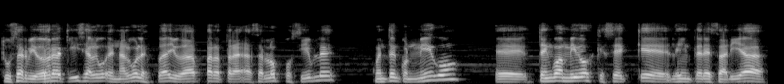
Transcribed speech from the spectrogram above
tu servidor aquí, si algo, en algo les puede ayudar para hacer lo posible, cuenten conmigo. Eh, tengo amigos que sé que les interesaría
